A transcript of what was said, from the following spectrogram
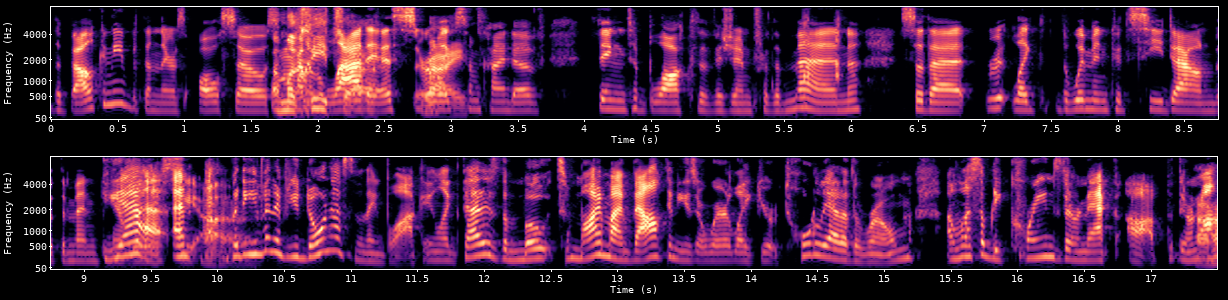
the balcony, but then there's also some kind of lattice or like some kind of thing to block the vision for the men, so that like the women could see down, but the men can't yeah, really see and up. but even if you don't have something blocking, like that is the moat to my mind, balconies are where like you're totally out of the room unless somebody cranes their neck up. They're not Uh-huh.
